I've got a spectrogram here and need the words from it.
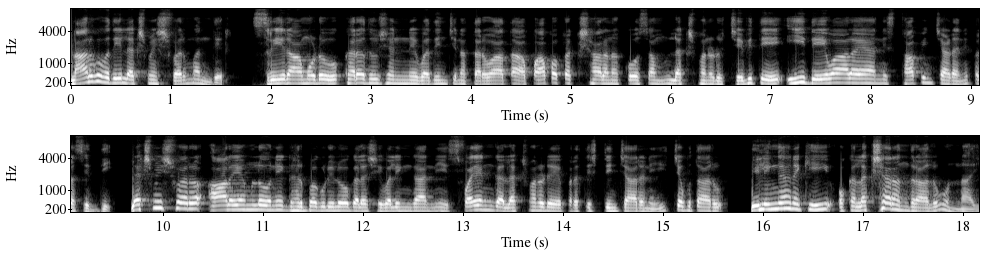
నాలుగవది లక్ష్మేశ్వర్ మందిర్. శ్రీరాముడు కరదూషణ్ణి వధించిన తర్వాత పాప ప్రక్షాళన కోసం లక్ష్మణుడు చెబితే ఈ దేవాలయాన్ని స్థాపించాడని ప్రసిద్ధి. లక్ష్మీశ్వర ఆలయంలోని గర్భగుడిలో గల శివలింగాన్ని స్వయంగా లక్ష్మణుడే ప్రతిష్ఠించారని చెబుతారు. ఈ లింగానికి ఒక లక్ష రంధ్రాలు ఉన్నాయి.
